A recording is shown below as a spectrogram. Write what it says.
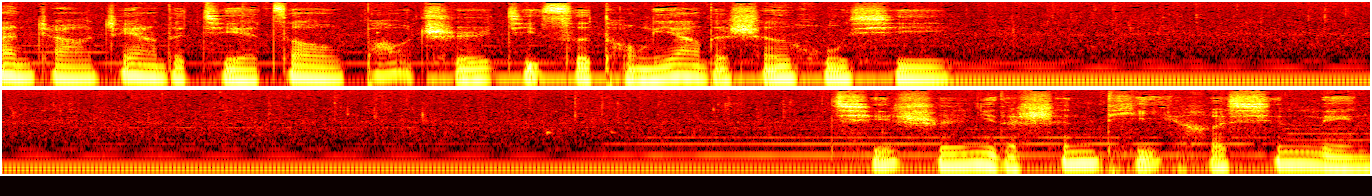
按照这样的节奏，保持几次同样的深呼吸。其实，你的身体和心灵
